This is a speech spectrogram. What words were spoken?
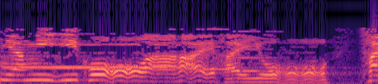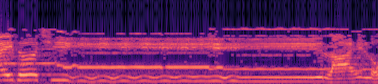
娘你可爱，还有猜得去来喽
